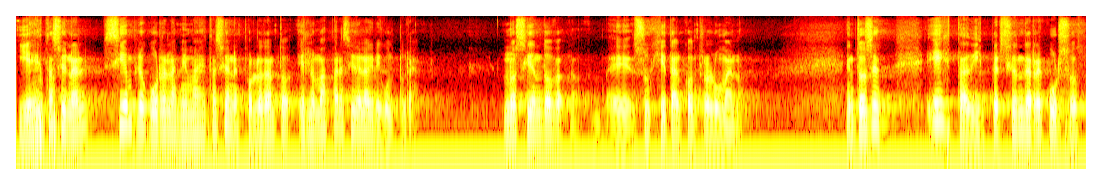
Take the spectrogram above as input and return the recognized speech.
y es estacional, siempre ocurren las mismas estaciones. Por lo tanto, es lo más parecido a la agricultura, no siendo eh, sujeta al control humano. Entonces, esta dispersión de recursos,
